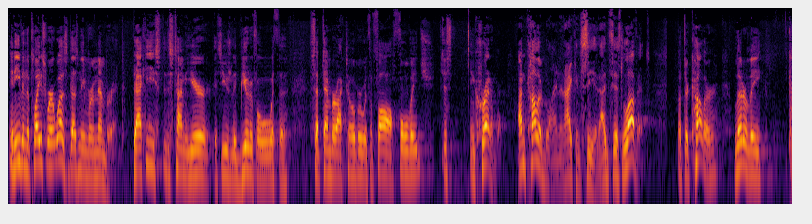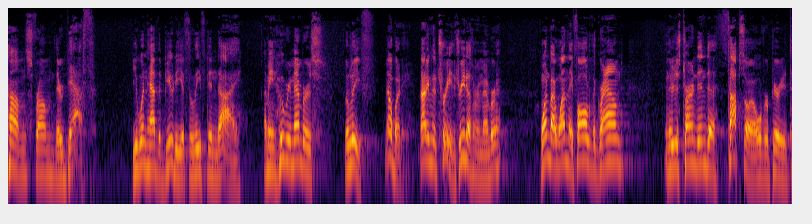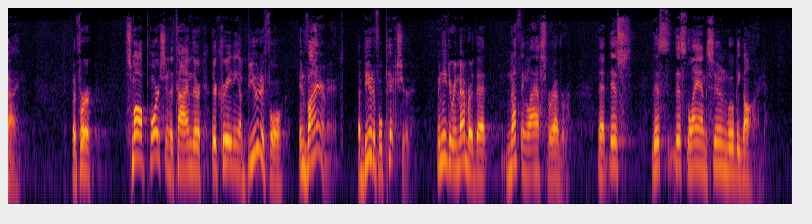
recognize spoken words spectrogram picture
And even the place where it was doesn't even remember it. Back east, this time of year, it's usually beautiful with the September, October, with the fall foliage. Just incredible. I'm colorblind and I can see it. I just love it. But their color literally comes from their death. You wouldn't have the beauty if the leaf didn't die. I mean, who remembers the leaf? Nobody. Not even the tree. The tree doesn't remember it. One by one, they fall to the ground and they're just turned into topsoil over a period of time. But for a small portion of time, they're, they're creating a beautiful environment, a beautiful picture. We need to remember that nothing lasts forever, that this, this, this land soon will be gone.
